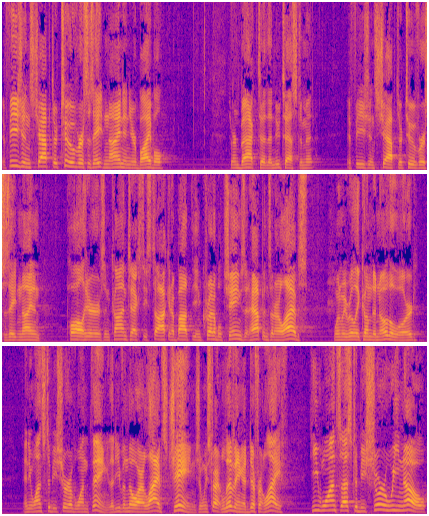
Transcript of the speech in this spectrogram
Ephesians chapter 2, verses 8 and 9 in your Bible. Turn back to the New Testament. Ephesians chapter 2, verses 8 and 9. And Paul here is in context. He's talking about the incredible change that happens in our lives when we really come to know the Lord. And he wants to be sure of one thing that even though our lives change and we start living a different life, he wants us to be sure we know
